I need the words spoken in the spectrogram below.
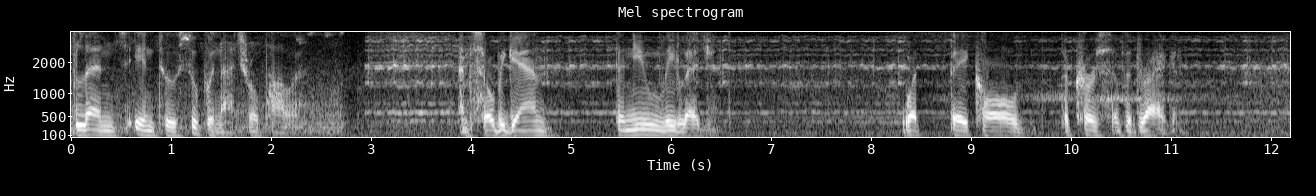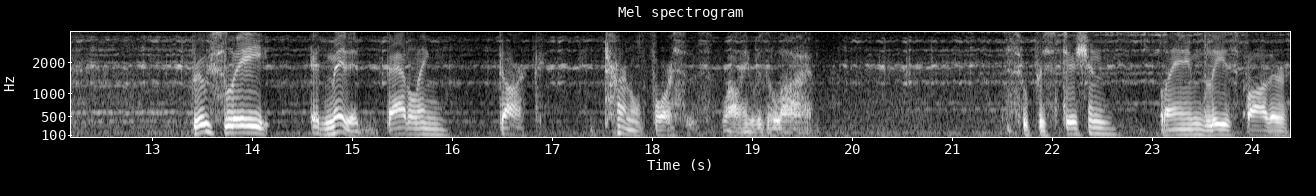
blends into supernatural power. And so began the new Lee legend, what they called the Curse of the Dragon. Bruce Lee admitted battling dark, eternal forces while he was alive. Superstition blamed Lee's father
